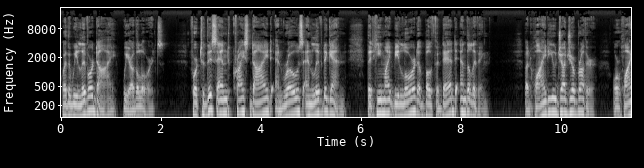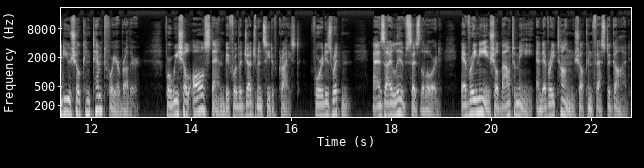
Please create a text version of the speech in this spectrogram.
whether we live or die, we are the Lord's. For to this end Christ died and rose and lived again, that he might be Lord of both the dead and the living. But why do you judge your brother? Or why do you show contempt for your brother? For we shall all stand before the judgment seat of Christ. For it is written, As I live, says the Lord, every knee shall bow to me, and every tongue shall confess to God.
